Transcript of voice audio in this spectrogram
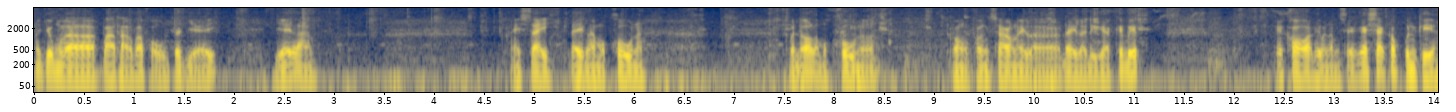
Nói chung là ba thợ, ba phụ cho dễ dễ làm. Này, xây. Đây là một khu nè. Bên đó là một khu nữa. Còn phần sau này là, đây là đi ra cái bếp. Cái kho thì mình nằm sẽ ghé sát góc bên kia.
